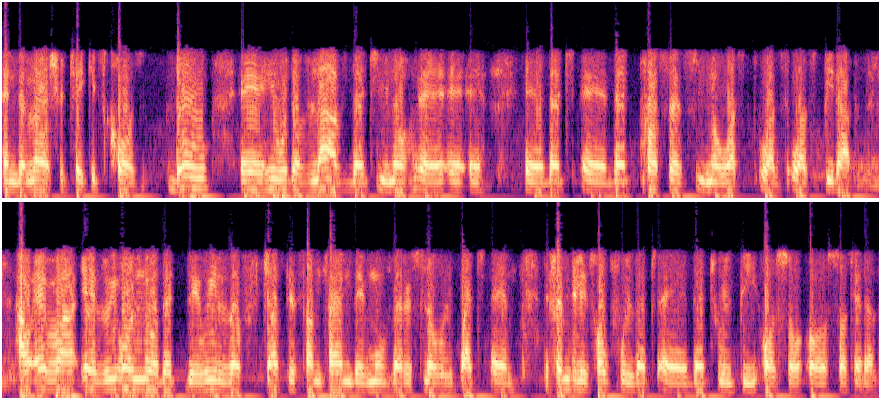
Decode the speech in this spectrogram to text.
and the law should take its course. Though uh, he would have loved that, you know, that uh, that process, you know, was was was speed up. However, as we all know, that the wheels of justice sometimes they move very slowly. But um, the family is hopeful that uh, that will be also uh, sorted out.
